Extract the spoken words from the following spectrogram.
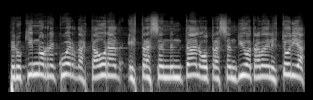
Pero ¿quién no recuerda hasta ahora es trascendental o trascendió a través de la historia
